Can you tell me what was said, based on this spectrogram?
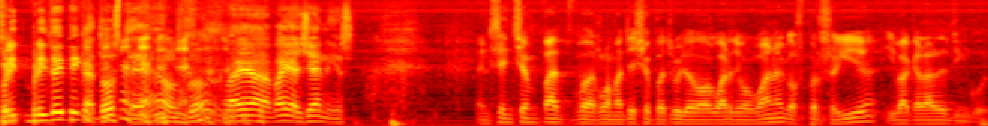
Brit, Brito i Picatoste, eh, els dos. Vaya, vaya genis. En ser enxampat per la mateixa patrulla de la Guàrdia Urbana que els perseguia i va quedar detingut.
